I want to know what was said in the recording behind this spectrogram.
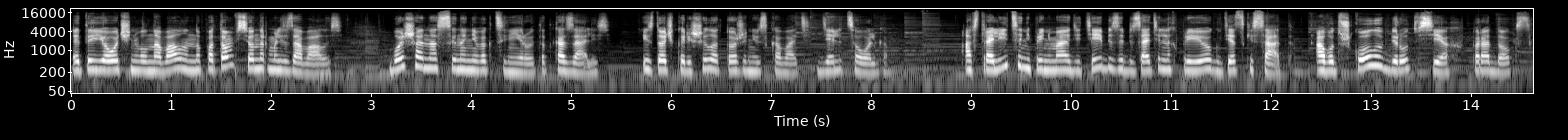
Это ее очень волновало, но потом все нормализовалось. Больше она сына не вакцинирует, отказались. И с дочкой решила тоже не рисковать, делится Ольга. Австралийцы не принимают детей без обязательных прививок в детский сад, а вот в школу берут всех. Парадокс.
